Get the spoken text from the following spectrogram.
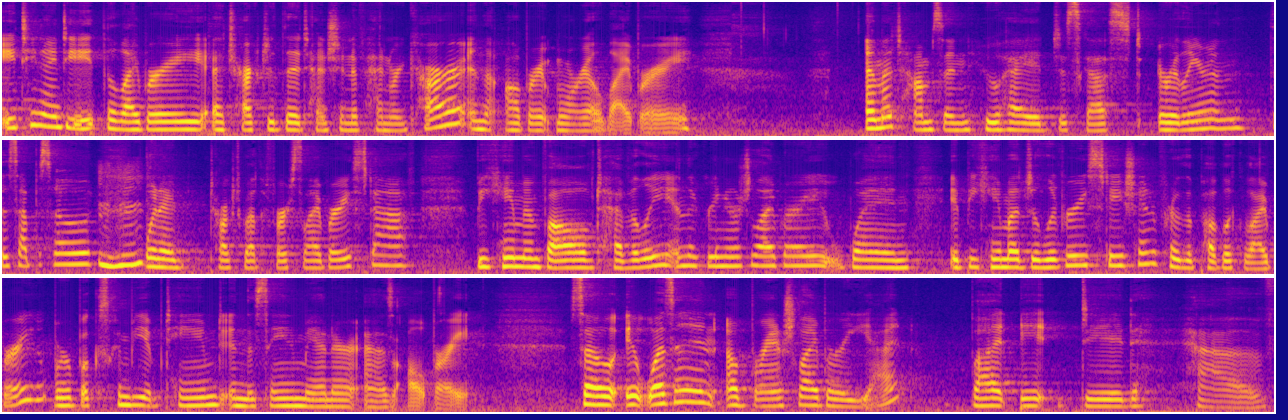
1898, the library attracted the attention of Henry Carr and the Albright Memorial Library. Emma Thompson, who I had discussed earlier in this episode mm-hmm. when I talked about the first library staff, became involved heavily in the Greenridge Library when it became a delivery station for the public library where books can be obtained in the same manner as Albright. So it wasn't a branch library yet, but it did have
